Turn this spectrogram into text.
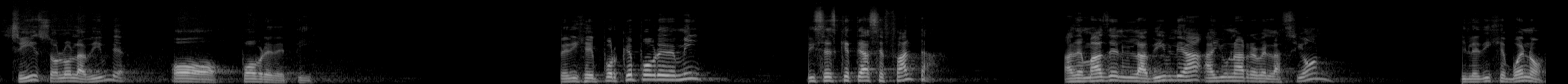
Sí, solo la Biblia. Oh, pobre de ti. Le dije, ¿por qué pobre de mí? Dice, es que te hace falta. Además de la Biblia hay una revelación. Y le dije, bueno,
